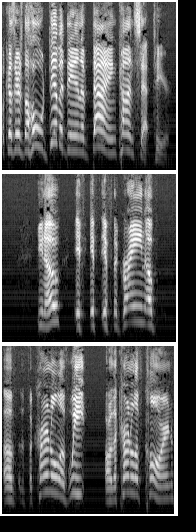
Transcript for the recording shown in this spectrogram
Because there's the whole dividend of dying concept here. You know, if, if, if the grain of, of the kernel of wheat or the kernel of corn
